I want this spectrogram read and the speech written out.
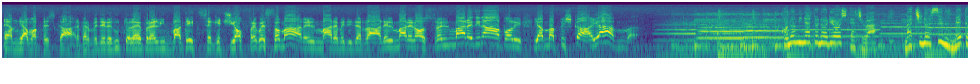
e andiamo a pescare per vedere tutte le prelibatezze che ci offre questo mare, il mare Mediterraneo, il mare nostro, il mare di Napoli. Yam a pescare, yam! この港の漁師たちは町のすぐ目と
